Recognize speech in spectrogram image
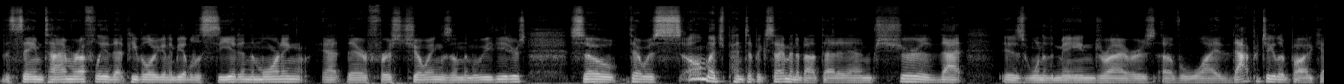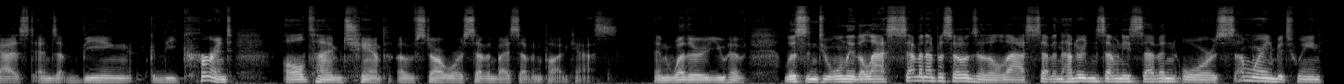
the same time roughly that people are going to be able to see it in the morning at their first showings on the movie theaters." So there was so much pent up excitement about that, and I'm sure that is one of the main drivers of why that particular podcast ends up being the current all-time champ of Star Wars 7 by 7 podcasts. And whether you have listened to only the last seven episodes or the last 777 or somewhere in between,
